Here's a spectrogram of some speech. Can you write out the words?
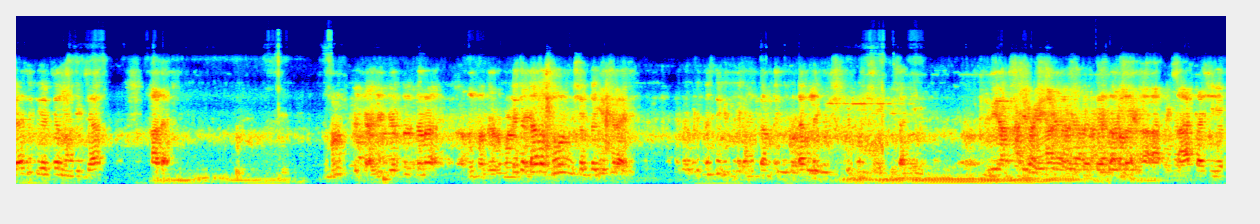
गॅजेटियरच्या नोंदीच्या आधार. म्हणून म्हणजे त्याच्या डावात दोन शब्द घ्यायचे राहिले गडबडीत नसते घेतले का मुद्दाम नाही टाकले एकोणीसशे एकवीस आणि अठराशे एक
